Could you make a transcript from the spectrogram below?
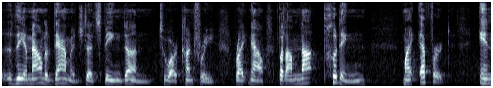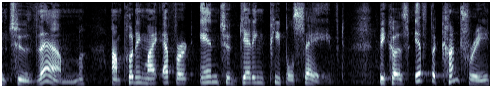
the amount of damage that's being done to our country right now. But I'm not putting my effort into them. I'm putting my effort into getting people saved. Because if the country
